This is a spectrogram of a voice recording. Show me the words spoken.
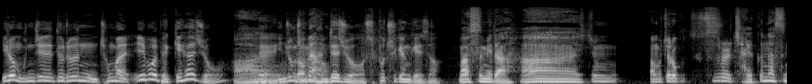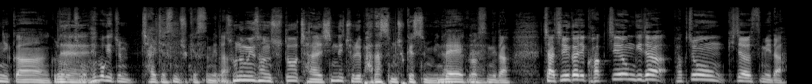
이런 문제들은 정말 일벌백계 해야죠. 아유, 네, 인종차별. 안 되죠. 스포츠 경기에서. 맞습니다. 아, 좀 아무쪼록 수술 잘 끝났으니까 그래도 네. 좀 회복이 좀 잘 됐으면 좋겠습니다. 손흥민 선수도 잘 심리 치료를 받았으면 좋겠습니다. 네, 그렇습니다. 자, 지금까지 곽재용 기자, 박종훈 기자였습니다.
